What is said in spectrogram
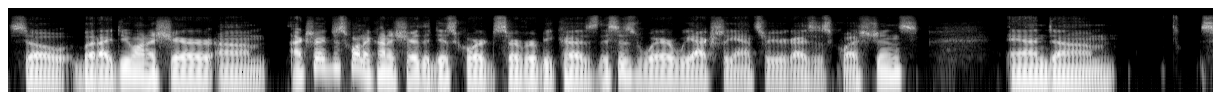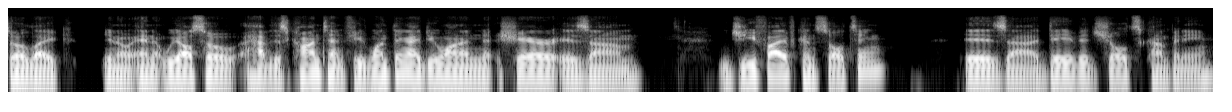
So, but I do want to share. Um, actually, I just want to kind of share the Discord server because this is where we actually answer your guys' questions. And um, so, like, you know, and we also have this content feed. One thing I do want to share is um, G5 Consulting is uh, David Schultz company.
